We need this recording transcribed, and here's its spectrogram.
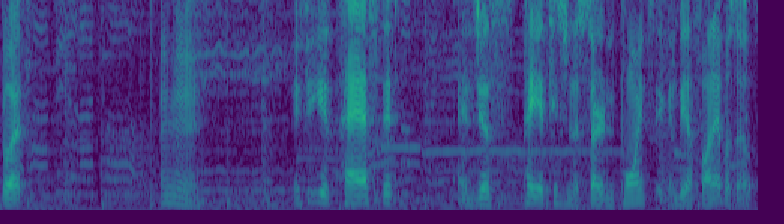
but mm, if you get past it and just pay attention to certain points, it can be a fun episode.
